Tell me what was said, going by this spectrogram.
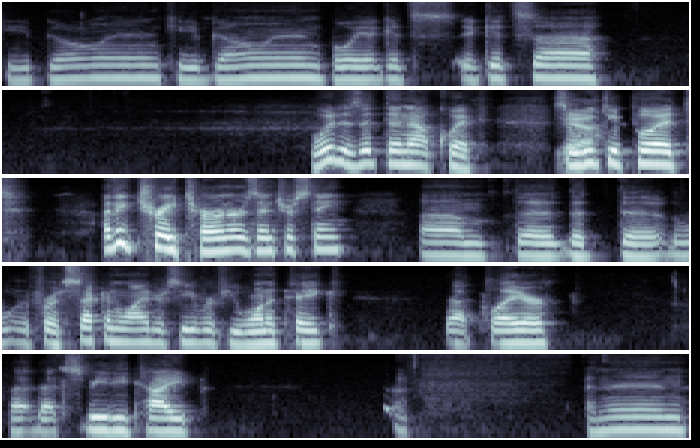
keep going, keep going. Boy, it gets it gets uh. Boy, does it thin out quick. So we Yeah. could put. I think Tre Turner's interesting. Um, the, the the the for a second wide receiver, if you want to take that player, that that speedy type, and then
